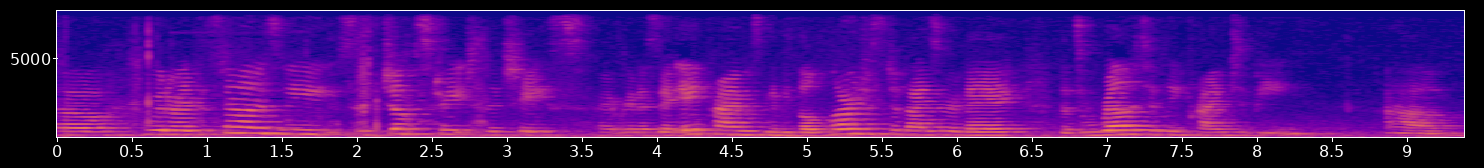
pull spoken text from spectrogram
So the way to write this down is we sort of jump straight to the chase. Right? We're going to say A prime is going to be the largest divisor of A that's relatively prime to B. Um,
